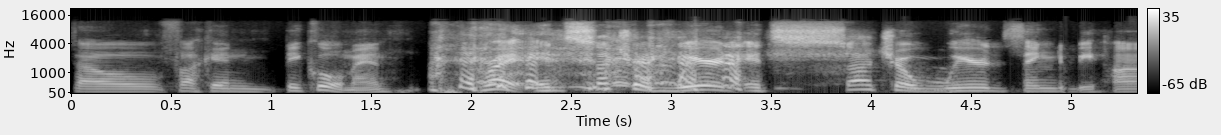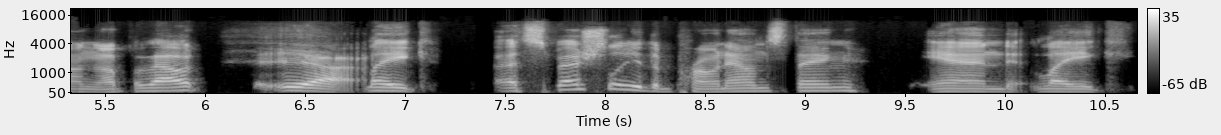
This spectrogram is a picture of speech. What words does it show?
So fucking be cool, man. right. It's such a weird, it's such a weird thing to be hung up about. Yeah. Like, especially the pronouns thing. And like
